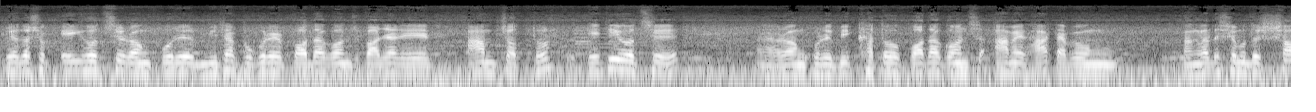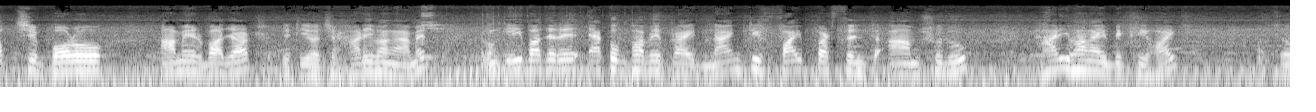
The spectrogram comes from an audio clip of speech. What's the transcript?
প্রিয় দর্শক, এই হচ্ছে রংপুরের মিঠাপুকুরের পদাগঞ্জ বাজারের আম চত্বর। এটি হচ্ছে রংপুরে বিখ্যাত পদাগঞ্জ আমের হাট এবং বাংলাদেশের মধ্যে সবচেয়ে বড় আমের বাজার। এটি হচ্ছে হাড়িভাঙা আমের এবং এই বাজারে এককভাবে প্রায় নাইনটি ফাইভ পার্সেন্ট আম শুধু হাড়িভাঙায় বিক্রি হয়। তো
